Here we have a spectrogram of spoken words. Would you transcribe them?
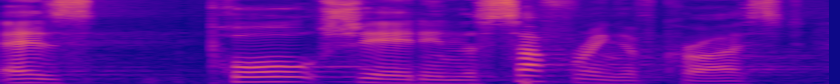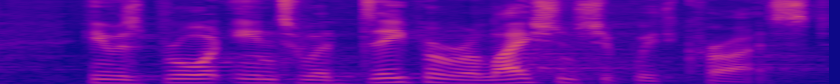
As Paul shared in the suffering of Christ, he was brought into a deeper relationship with Christ.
